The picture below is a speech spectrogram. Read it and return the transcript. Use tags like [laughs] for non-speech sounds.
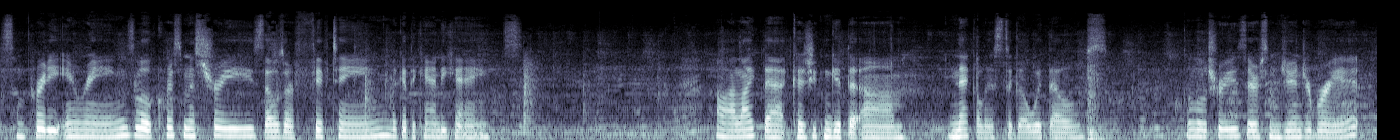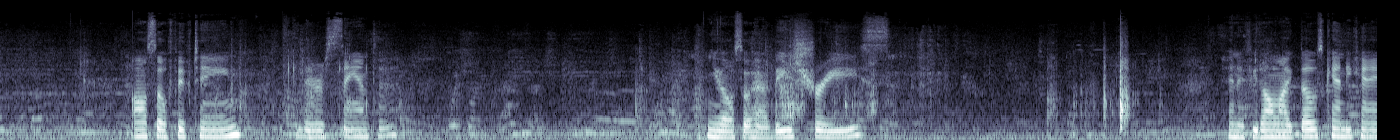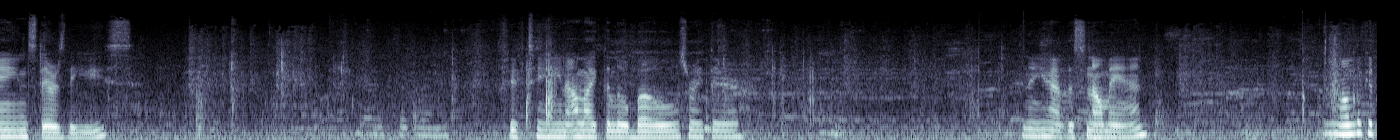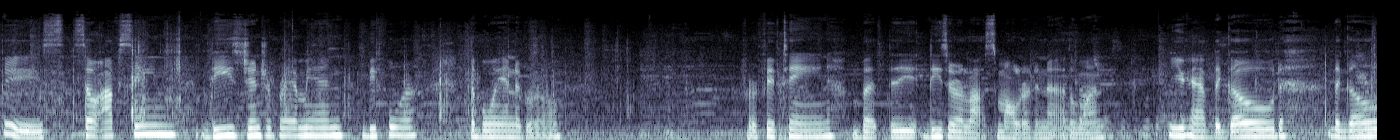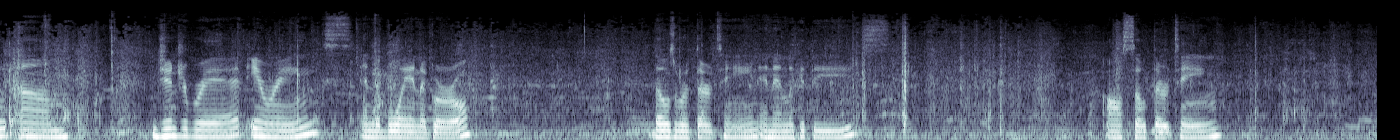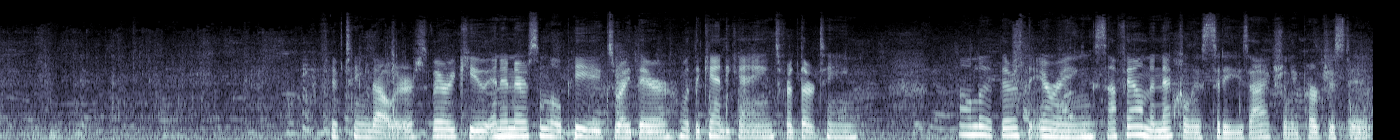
Some pretty earrings, little Christmas trees. Those are 15. Look at the candy canes. Oh, I like that because you can get the um, necklace to go with those. The little trees. There's some gingerbread. Also 15. There's Santa. You also have these trees. And if you don't like those candy canes, there's these. 15. I like the little bows right there. And then you have the snowman. Oh, look at these. So I've seen these gingerbread men before. The boy and the girl. For 15. But the, these are a lot smaller than the other one. You have the gold the gold um, gingerbread earrings and the boy and the girl. Those were 13 and then look at these. Also 13. $15. Very cute. And then there's some little pigs right there with the candy canes for 13 Oh look, there's the earrings. I found the necklace to these. I actually purchased it.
